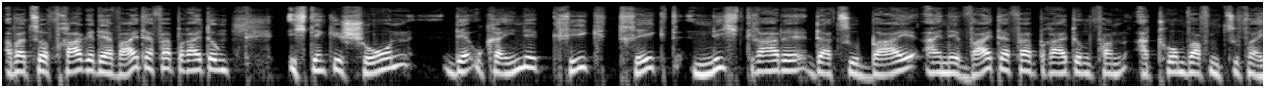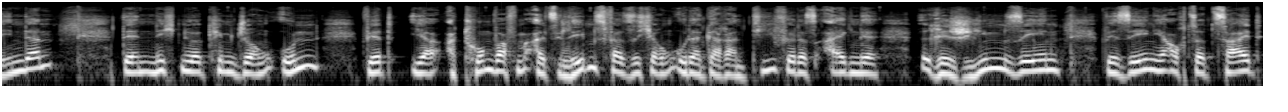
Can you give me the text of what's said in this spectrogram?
Aber zur Frage der Weiterverbreitung, ich denke schon, der Ukraine-Krieg trägt nicht gerade dazu bei, eine Weiterverbreitung von Atomwaffen zu verhindern. Denn nicht nur Kim Jong-un wird ja Atomwaffen als Lebensversicherung oder Garantie für das eigene Regime sehen. Wir sehen ja auch zurzeit,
